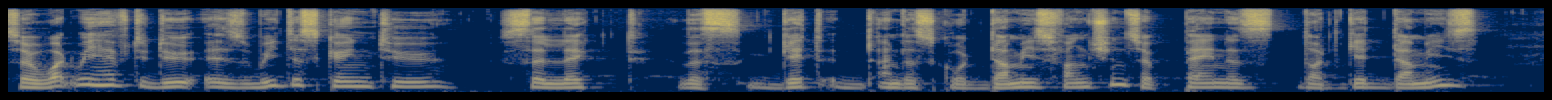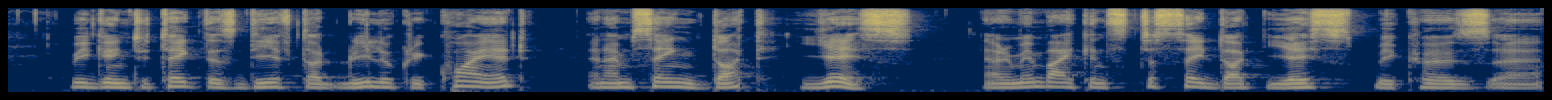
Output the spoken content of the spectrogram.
So what we have to do is we're just going to select this get underscore dummies function, so pandas.get dummies. We're going to take this df.relook required, and I'm saying dot yes now remember I can just say dot yes because uh,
